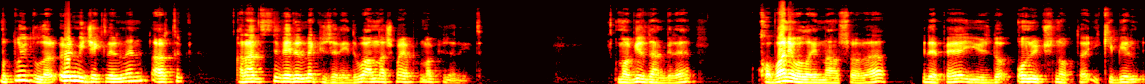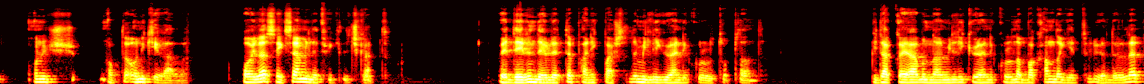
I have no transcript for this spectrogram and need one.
Mutluydular. Ölmeyeceklerinin artık garantisi verilmek üzereydi. Bu anlaşma yapılmak üzereydi. Ama birdenbire Kobani olayından sonra HDP %13.21 13.12 galiba. Oyla 80 milletvekili çıkarttı. Ve derin devlette panik başladı. Milli Güvenlik Kurulu toplandı. Bir dakika ya bunlar Milli Güvenlik Kurulu'na bakan da getiriyor dediler.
